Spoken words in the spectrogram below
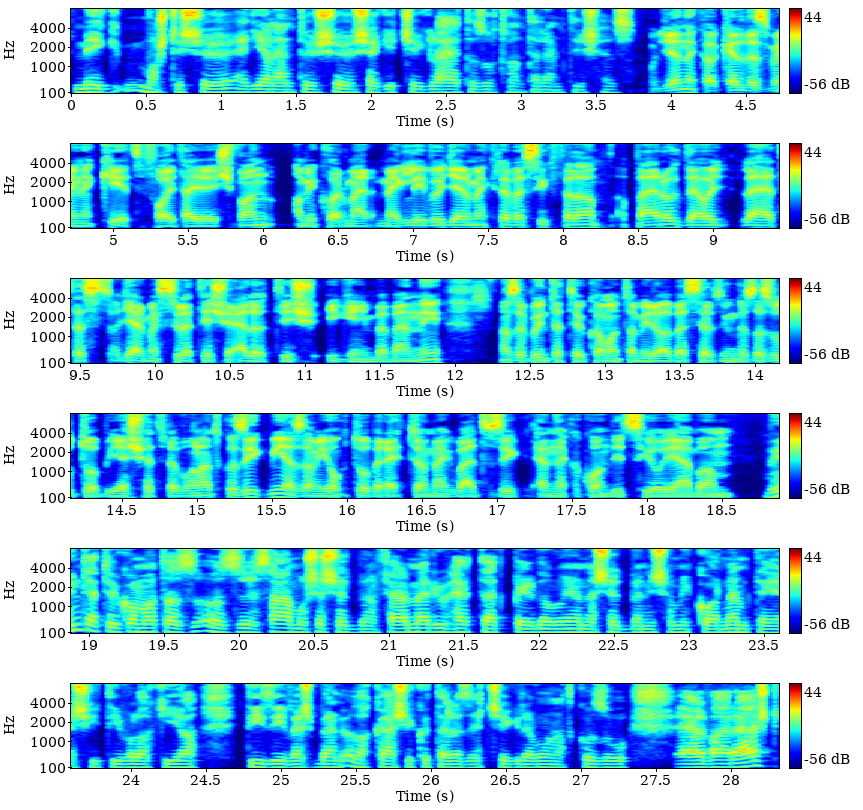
még most is egy jelentős segítség lehet az otthonteremtéshez. Ugye ennek a kedvezménynek két fajtája is van, amikor már meglévő gyermekre veszik fel a, a párok, de hogy lehet ezt a gyermek születése előtt is igénybe venni. Az a büntető kamat, amiről beszéltünk, az az utóbbi esetre vonatkozik. Mi az, ami október 1-től megváltozik ennek a kondíciójában? Büntetőkamat az, az számos esetben felmerülhet, tehát például olyan esetben is, amikor nem teljesíti valaki a tíz évesben lakási kötelezettségre vonatkozó elvárást,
